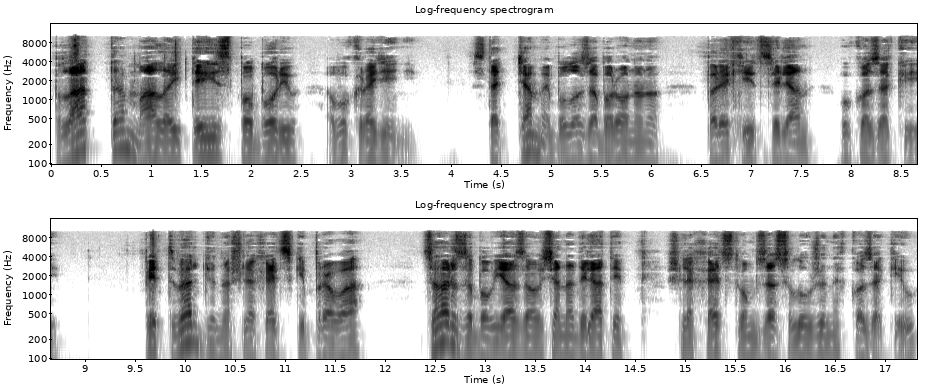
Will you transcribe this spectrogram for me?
плата мала йти із поборів в Україні. Статтями було заборонено перехід селян у козаки. Підтверджено шляхетські права, цар зобов'язувався наделяти шляхетством заслужених козаків.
